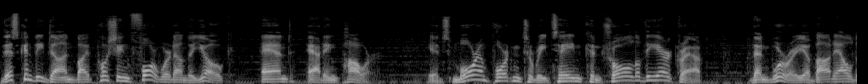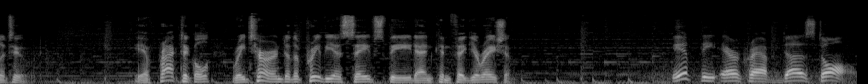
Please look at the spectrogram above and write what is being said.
This can be done by pushing forward on the yoke and adding power. It's more important to retain control of the aircraft than worry about altitude. If practical, return to the previous safe speed and configuration. If the aircraft does stall,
